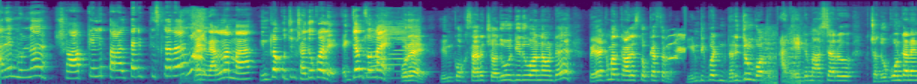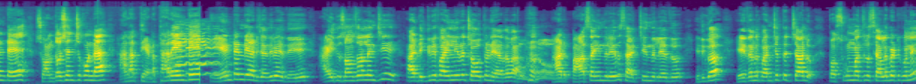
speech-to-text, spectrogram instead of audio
అరే మున్న షాప్కి వెళ్ళి పాల ప్యాకెట్ తీసుకురా నేను వెళ్ళమ్మా ఇంట్లో కూర్చొని చదువుకోలే. ఎగ్జామ్స్ ఉన్నాయి. ఒరే ఇంకొకసారి చదువు గిదువు అన్నామంటే పేక మీద కాలేసి తొక్కేస్తాను. ఇంటికి పట్టిన దరిద్రం పోతుంది. అదేంటి మాస్టారు? చదువుకుంటానంటే సంతోషించకుండా అలా తిడతారేంటి? ఏంటండి ఆడు చదివేది? ఐదు సంవత్సరాల నుంచి ఆ డిగ్రీ ఫైనల్ ఇయర్ చదువుతుండే ఎదవా ఆడు పాస్ అయింది లేదు సచ్చింది లేదు. ఇదిగో ఏదైనా పని చెప్తే చాలు. పుస్తకం మధ్యలో సెల్ల పెట్టుకుని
